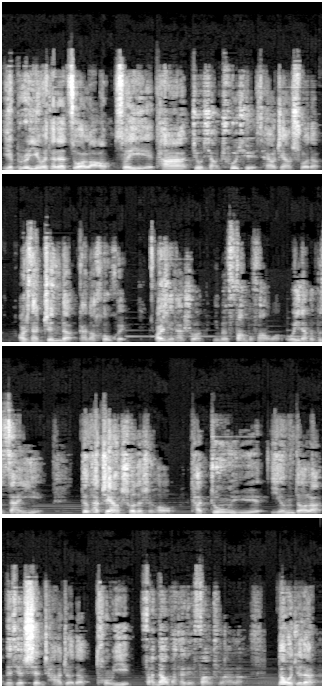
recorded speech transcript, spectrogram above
也不是因为他在坐牢，所以他就想出去才要这样说的，而是他真的感到后悔，而且他说你们放不放我，我一点都不在意。等他这样说的时候，他终于赢得了那些审查者的同意，反倒把他给放出来了。那我觉得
